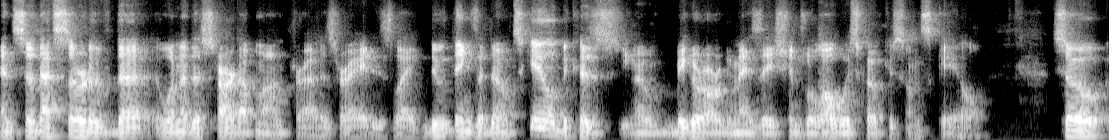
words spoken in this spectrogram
And so that's sort of the one of the startup mantras, right? Is like do things that don't scale because you know bigger organizations will always focus on scale. So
